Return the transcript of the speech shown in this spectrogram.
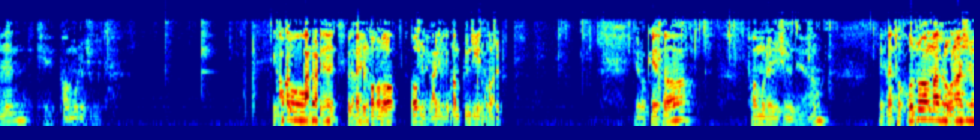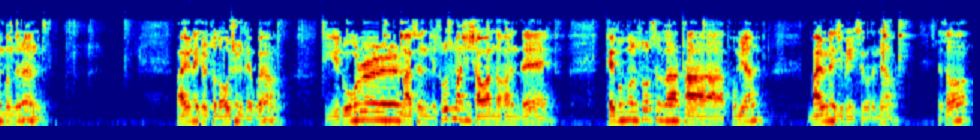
일단은 이렇게 버무려 줍니다. 아까도 안 들어가는 여기다 마요네즈를 더 넣어서 넣으면 돼요. 마요네즈 그럼 음식이 더 이렇게 해서 버무려 주시면 돼요. 그러니까 더 고소한 맛을 원하시는 분들은 마요네즈를 더 넣으시면 되고요. 이게 롤 맛은 이제 소스 맛이 좌우한다고 하는데 대부분 소스가 다 보면 마요네즈 베이스거든요. 그래서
